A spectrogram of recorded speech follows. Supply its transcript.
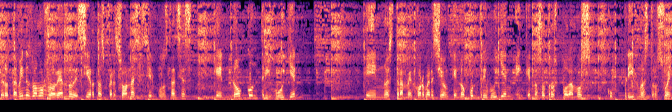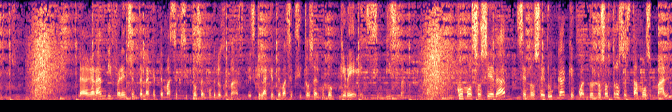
pero también nos vamos rodeando de ciertas personas y circunstancias que no contribuyen en nuestra mejor versión, que no contribuyen en que nosotros podamos cumplir nuestros sueños. La gran diferencia entre la gente más exitosa del mundo y los demás es que la gente más exitosa del mundo cree en sí misma. Como sociedad se nos educa que cuando nosotros estamos mal,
